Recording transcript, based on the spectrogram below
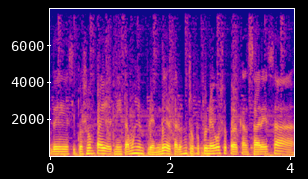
de situación país, necesitamos emprender tal vez nuestro propio negocio para alcanzar esa,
